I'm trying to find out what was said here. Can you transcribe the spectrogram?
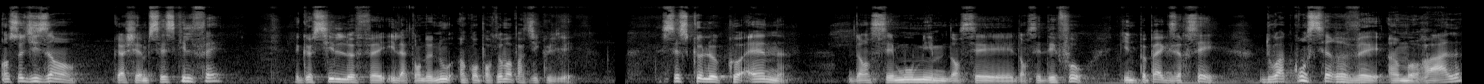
en se disant qu'Hachem sait ce qu'il fait et que s'il le fait, il attend de nous un comportement particulier. C'est ce que le Kohen, dans ses moumim, dans ses, dans ses défauts, qu'il ne peut pas exercer, doit conserver un moral,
